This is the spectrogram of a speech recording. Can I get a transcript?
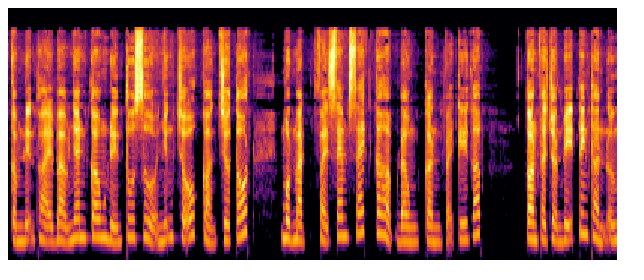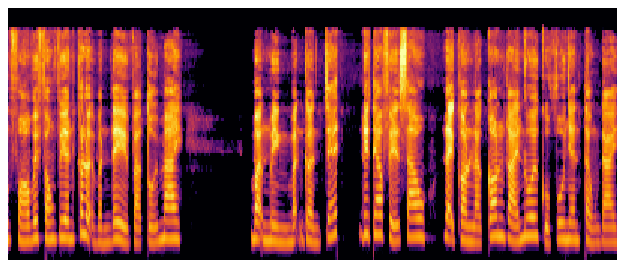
cầm điện thoại bảo nhân công đến tu sửa những chỗ còn chưa tốt, một mặt phải xem xét các hợp đồng cần phải ký gấp, còn phải chuẩn bị tinh thần ứng phó với phóng viên các loại vấn đề vào tối mai. Bạn mình bận gần chết, đi theo phía sau lại còn là con gái nuôi của phu nhân tổng đài.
